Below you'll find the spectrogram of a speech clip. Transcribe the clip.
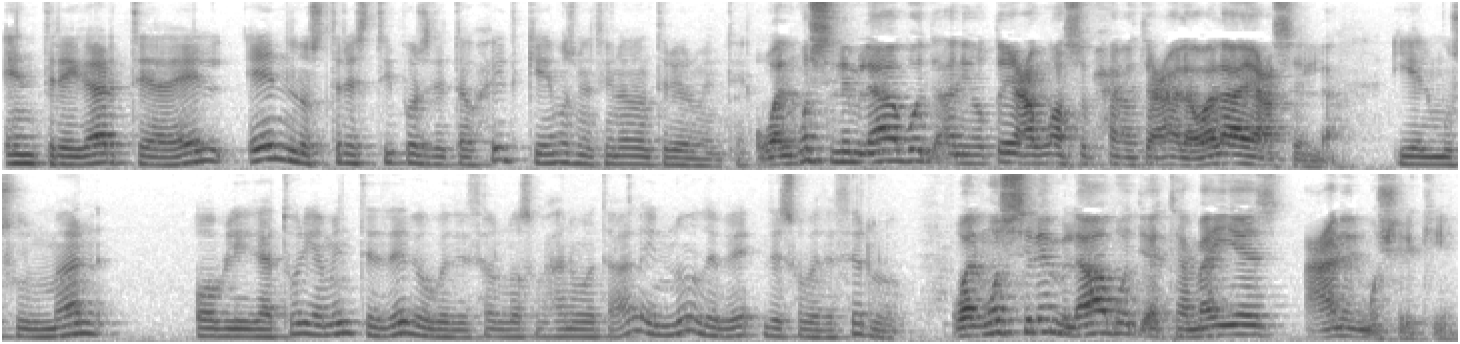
entregarte a Él en los tres tipos de tawhid que hemos mencionado anteriormente. والمسلم لابد أن يطيع الله سبحانه وتعالى ولا يعصي الله Y el musulmán obligatoriamente debe obedecer a Allah subhanahu wa ta'ala y no debe desobedecerlo. والمسلم لابد يتميز عن المشركين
